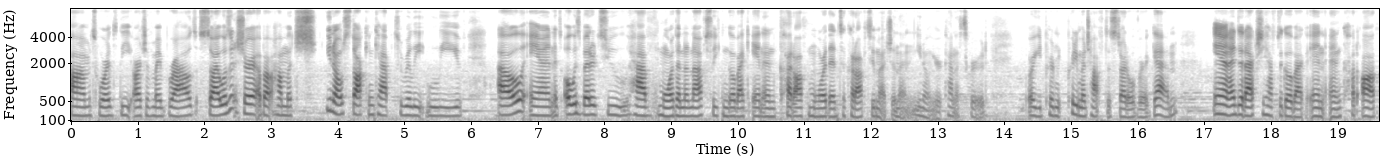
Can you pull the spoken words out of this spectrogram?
um, towards the arch of my brows. So I wasn't sure about how much, you know, stocking cap to really leave out. And it's always better to have more than enough so you can go back in and cut off more than to cut off too much. And then, you know, you're kind of screwed. Or you'd pretty much have to start over again. And I did actually have to go back in and cut off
